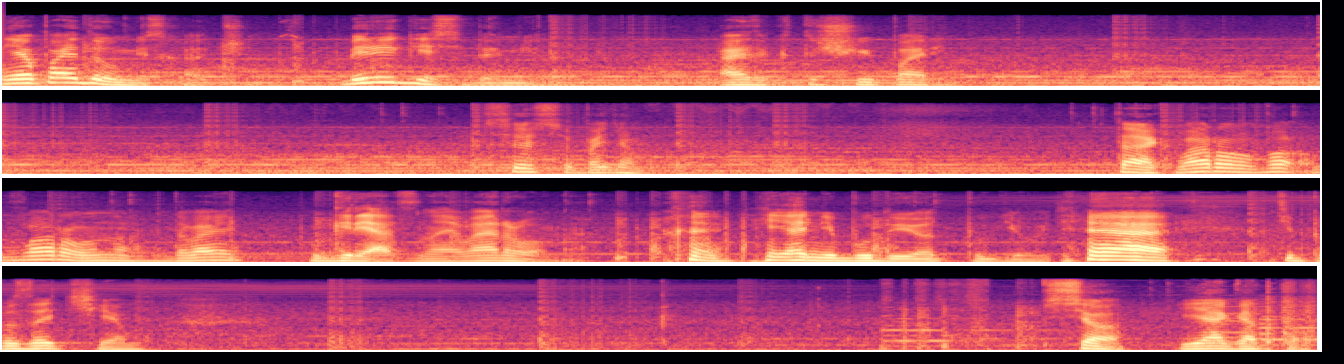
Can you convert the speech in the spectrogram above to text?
Я пойду, мисс Хатчинс. Береги себя, милый. А это ты еще и парень. Все, все, пойдем. Так, воро, ворона. Давай. Грязная ворона. Я не буду ее отпугивать. Типа зачем? Все, я готов.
